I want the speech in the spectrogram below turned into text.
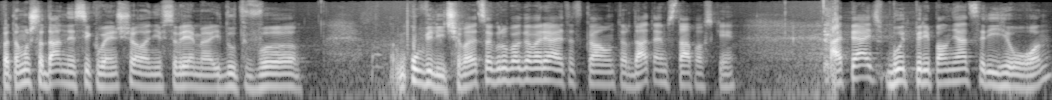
потому что данные sequential, они все время идут в... увеличивается, грубо говоря, этот каунтер, да, таймстаповский. Опять будет переполняться регион,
